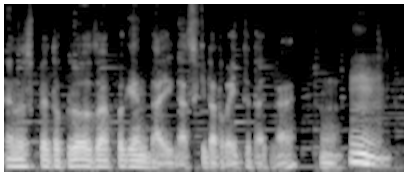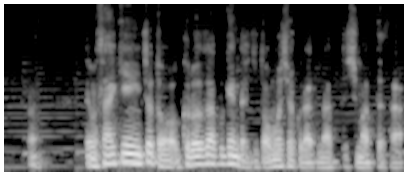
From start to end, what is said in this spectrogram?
N スペとクローズアップ現代が好きだとか言ってたじゃない、うん、うん。でも最近ちょっとクローズアップ現代ちょっと面白くなくなってしまってさ、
